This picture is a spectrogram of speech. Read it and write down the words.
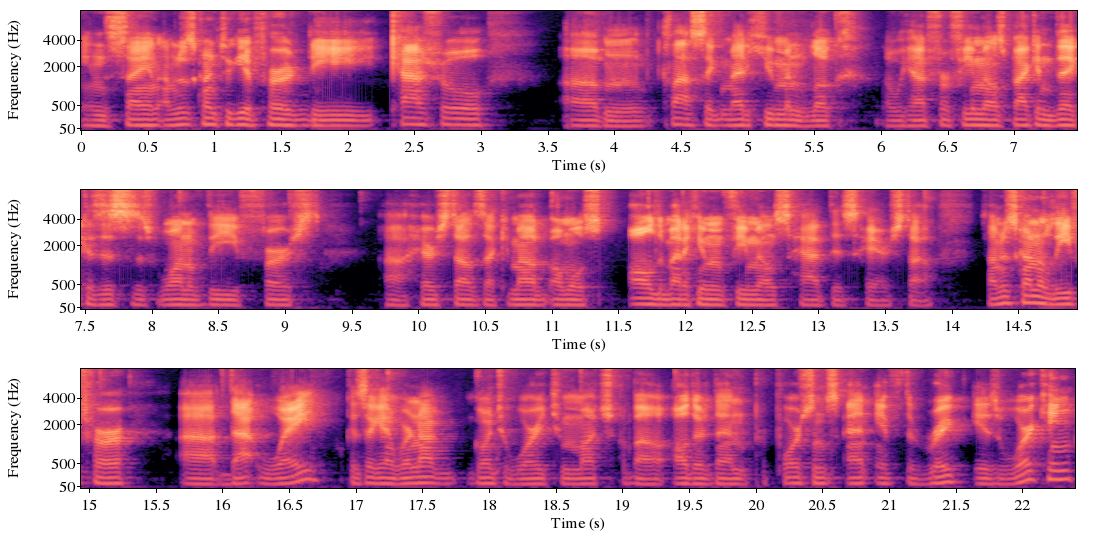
insane. I'm just going to give her the casual, um, classic MetaHuman look that we had for females back in the day, because this is one of the first uh, hairstyles that came out. Almost all the MetaHuman females had this hairstyle. So I'm just going to leave her uh, that way because again, we're not going to worry too much about other than proportions. And if the rig is working,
